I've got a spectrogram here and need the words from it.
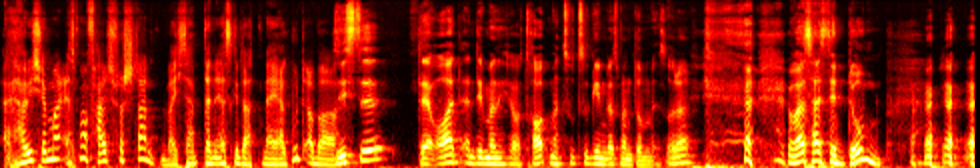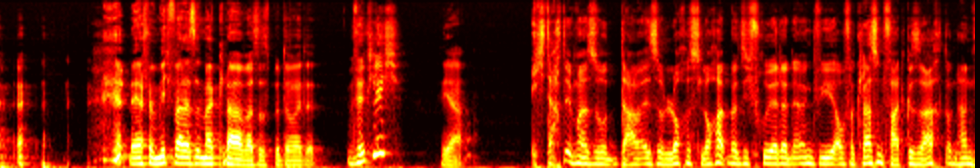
Habe ich immer erstmal falsch verstanden, weil ich habe dann erst gedacht, naja, gut, aber. Siehst du, der Ort, an dem man sich auch traut, mal zuzugeben, dass man dumm ist, oder? Was heißt denn dumm? naja, für mich war das immer klar, was es bedeutet. Wirklich? Ja. Ich dachte immer so, da also Loch ist Loch, hat man sich früher dann irgendwie auf der Klassenfahrt gesagt und dann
